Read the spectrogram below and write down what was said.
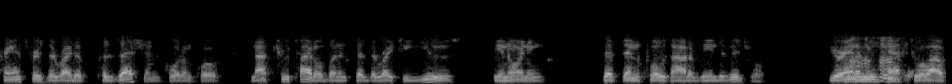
transfers the right of possession, quote unquote, not true title, but instead the right to use the anointing that then flows out of the individual. Your enemy uh-huh. has to allow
